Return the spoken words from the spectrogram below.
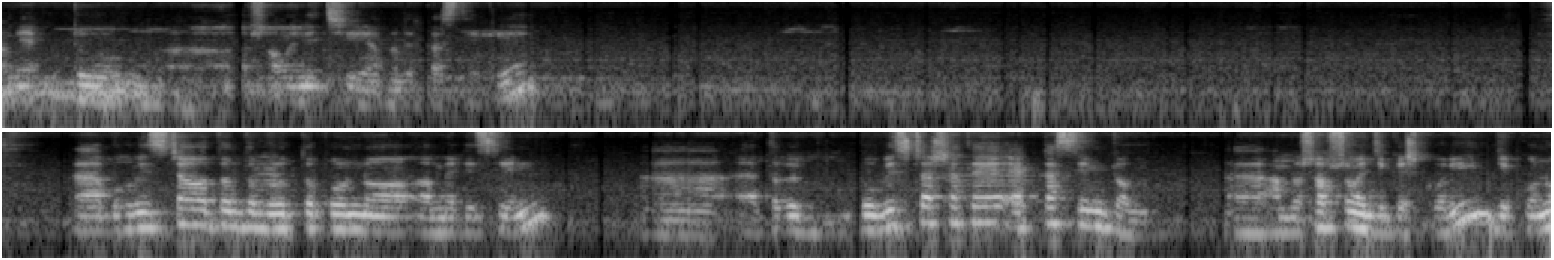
আমি একটু সময় নিচ্ছি আপনাদের কাছ থেকে। ভূমিষ্ঠা অত্যন্ত গুরুত্বপূর্ণ মেডিসিন তবে ভূমিষ্ঠার সাথে একটা সিমটম আমরা সবসময় জিজ্ঞেস করি যে কোনো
